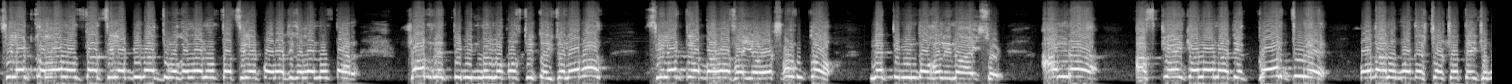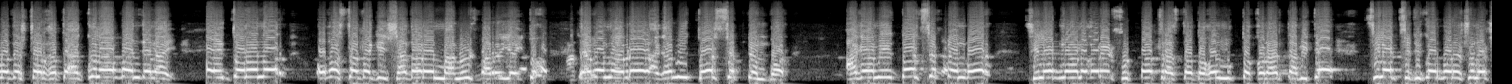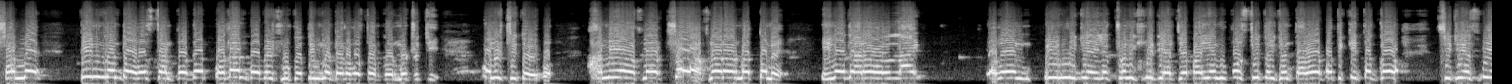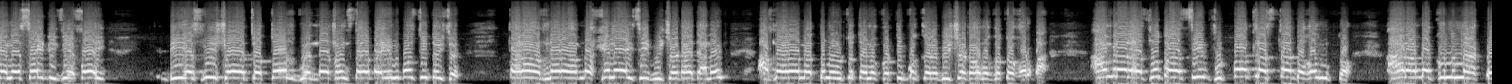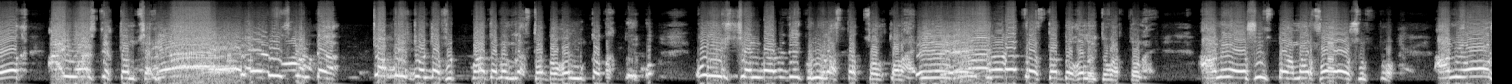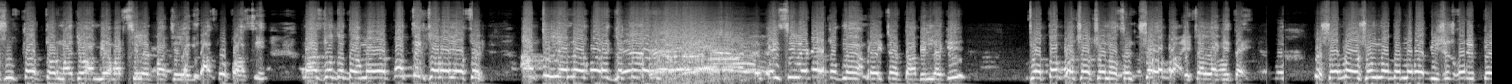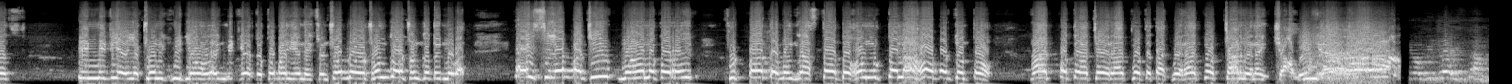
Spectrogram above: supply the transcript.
সিলেট কল্যাণ অনুষ্ঠান সিলেট বিভাগ যুব কল্যাণ অনুষ্ঠান সিলেট প্রবাসী কল্যাণ অনুষ্ঠান সব নেতৃবৃন্দ উপস্থিত হয়েছেন এবং সিলেটের বালাফাইয়া অসংখ্য নেতৃবৃন্দ গলিন আইসেন। আমরা আজকে এইখানে মাঝে কর জুড়ে প্রধান উপদেষ্টার সাথে উপদেষ্টার হাতে আকুল আহ্বান জানাই এই ধরনের অবস্থাটা কি? সাধারণ মানুষ বারোই তো। এবং আমরা আগামী দশ সেপ্টেম্বর, আগামী দশ সেপ্টেম্বর সিলেট মহানগরের ফুটপাথ রাস্তা দখলমুক্ত করার দাবিতে সিলেট সিটি কর্পোরেশনের সামনে তিন ঘণ্টা অবস্থান পদে প্রধান প্রবেশ মুখে তিন ঘণ্টার অবস্থান কর্মসূচি অনুষ্ঠিত হইব। আমি আপনার সব আপনার মাধ্যমে ইনো যারা অনলাইন এবং প্রিন্ট মিডিয়া ইলেকট্রনিক মিডিয়া যে পাইয়েন উপস্থিত হয়েছেন তারা প্রতি কৃতজ্ঞ। সিটিএসপি এনএসআই ডিজিএফআই ডিএসপি সহ যত গোয়েন্দা সংস্থায় পাইয়েন উপস্থিত হয়েছেন তারা আপনারা আমরা খেলে আইছি বিষয়টা জানেন? আপনারা মাধ্যমে উচ্চতম কর্তৃপক্ষের বিষয়টা অবগত করবা। আমরা রাজপথ আছি ফুটপাথ রাস্তা দখলমুক্ত। আর আমরা কোন নাটক আই ওয়াজ দেখতাম চাই চব্বিশ ঘণ্টা চব্বিশ ঘণ্টা ফুটপাথ এবং রাস্তা দখলমুক্ত থাকতে হইব। পুলিশ ভাবে যে কোনো রাস্তা চলতো না। ফুটপাথ রাস্তা দখল হইতে পারতো না। আমি অসুস্থ আমার ফয় অসুস্থ। আমি অসুস্থ, তোর মাঝে আমি আমার ছেলের পাচ্ছি লাগি, রাজপথ আছি। রাজপথে তো আমার প্রত্যেক সবাই আছেন। আত্মীয় আমরা উপরে সিলেটে আমরা এটার দাবির লাগি। যত প্রশাসন আছেন, সব এটা লাগি তাই তো সব অসংখ্য ধন্যবাদ, বিশেষ করে press, print media electronic media online media, যত ভাই এনেছেন সব অসংখ্য অসংখ্য ধন্যবাদ। এই সিলেটবাসী মহানগরের ফুটপাথ এবং রাস্তা দখলমুক্ত না হওয়া পর্যন্ত রাজপথে আছে রাজপথে থাকবে রাজপথ ছাড়বে না ইনশাআল্লাহ। ইসলাম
